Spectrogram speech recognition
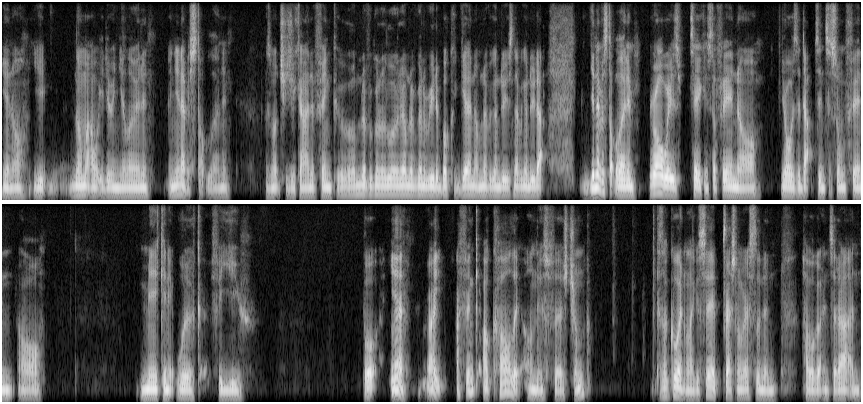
you know, you no matter what you're doing, you're learning, and you never stop learning. As much as you kind of think, oh, I'm never going to learn, I'm never going to read a book again, I'm never going to do this, never going to do that. You never stop learning. You're always taking stuff in, or you're always adapting to something, or making it work for you. But yeah, right. I think I'll call it on this first chunk because I'll go into, like I say, professional wrestling and how I got into that and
